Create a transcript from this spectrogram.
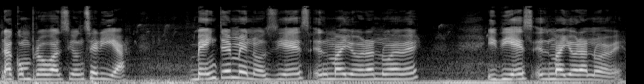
La comprobación sería 20 menos 10 es mayor a 9 y 10 es mayor a 9.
